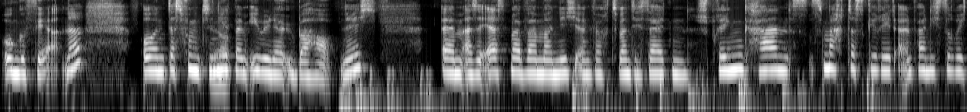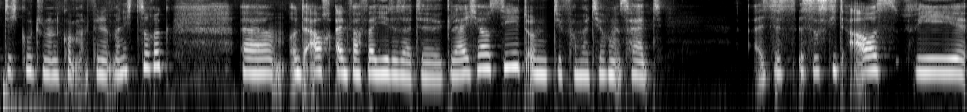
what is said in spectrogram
ungefähr. Ne? Und das funktioniert Ja. beim E-Reader überhaupt nicht. Ähm, also erstmal, weil man nicht einfach 20 Seiten springen kann. Das, das macht das Gerät einfach nicht so richtig gut und dann kommt man, findet man nicht zurück. Ähm, und auch einfach, weil jede Seite gleich aussieht und die Formatierung ist halt es, ist, es, sieht aus wie.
